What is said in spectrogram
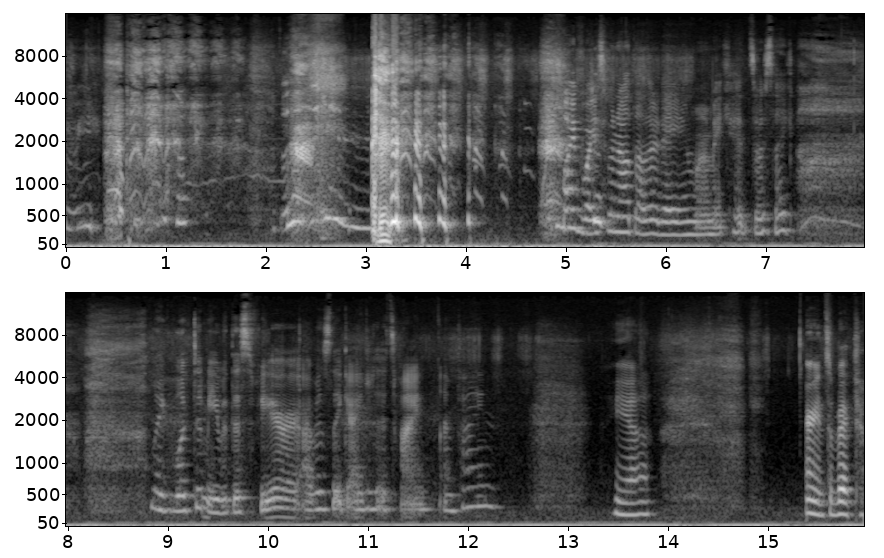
Me. My voice went out the other day, and one of my kids was like, like looked at me with this fear. I was like, I just, it's fine. I'm fine. Yeah. All right, so back to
